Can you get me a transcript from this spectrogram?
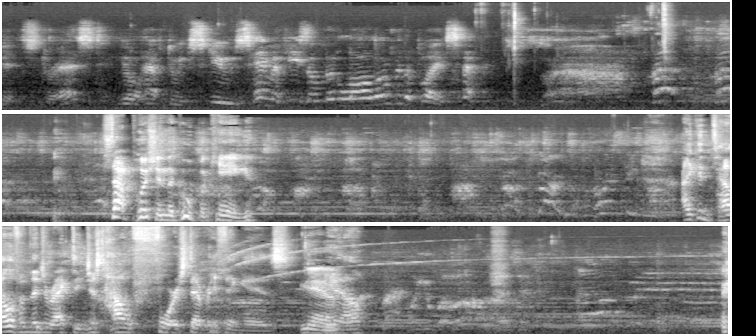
bit stressed. You'll have to excuse him if he's a little all over the place. Stop pushing the Koopa King. I can tell from the directing just how forced everything is. Yeah. You know.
